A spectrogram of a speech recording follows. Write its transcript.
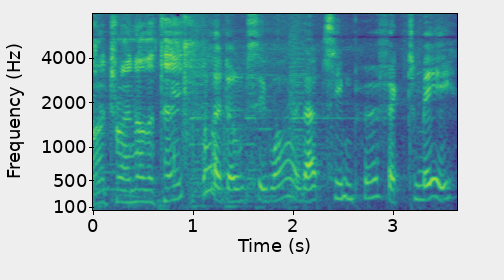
Want to try another take? Well, I don't see why. That seemed perfect to me.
